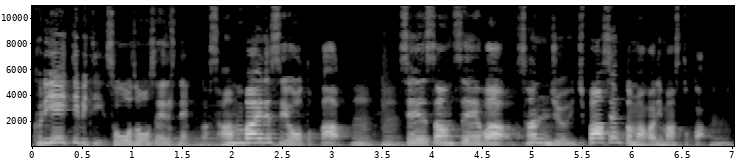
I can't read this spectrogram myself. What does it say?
クリエイティビティ創造性ですね。が3倍ですよとかうんうん。生産性は31%も上がりますとかうん。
